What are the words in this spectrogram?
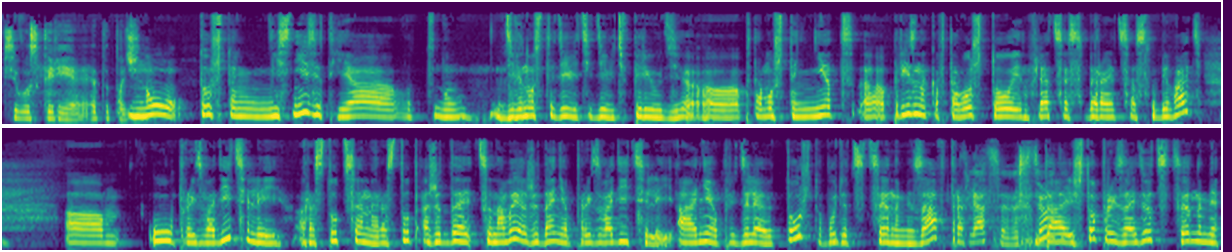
всего скорее, это точно. Ну, то, что не снизит, я вот, ну, 99,9 в периоде, mm потому что нет а, признаков того, что инфляция собирается ослабевать у производителей растут цены, растут ожида... ценовые ожидания производителей, а они определяют то, что будет с ценами завтра. Инфляция растет. Да, и что произойдет с ценами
